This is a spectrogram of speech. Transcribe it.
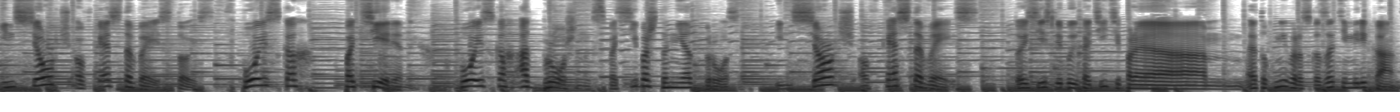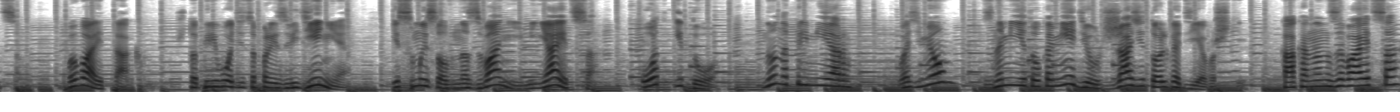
In Search of Castaways, то есть в поисках потерянных, в поисках отброшенных. Спасибо, что не отбросов. In Search of Castaways. То есть, если вы хотите про эту книгу рассказать американцам. Бывает так, что переводится произведение, и смысл в названии меняется от и до. Ну, например, возьмем знаменитую комедию «В джазе только девушки». Как она называется?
